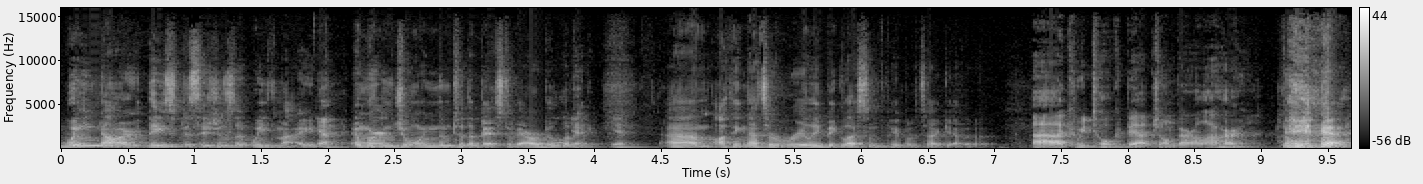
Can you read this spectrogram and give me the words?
we know these are decisions that we've made, Yeah. and we're enjoying them to the best of our ability. Yeah. Um, I think that's a really big lesson for people to take out of it. Uh, can we talk about John Barilaro? yeah,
